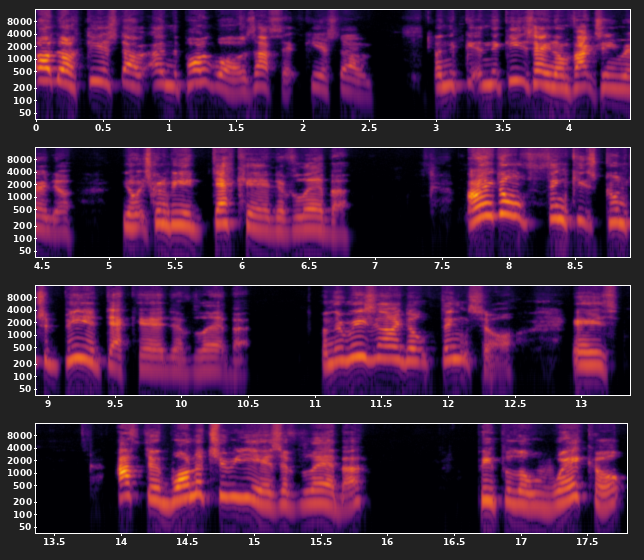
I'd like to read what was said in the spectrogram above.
oh no, Keir Starmer. And the point was, that's it, Keir Starmer. And, the, and they keep saying on vaccine radio, you know, it's going to be a decade of Labour. I don't think it's going to be a decade of Labour. And the reason I don't think so is after one or two years of Labour, people will wake up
